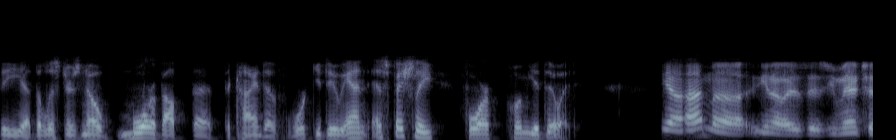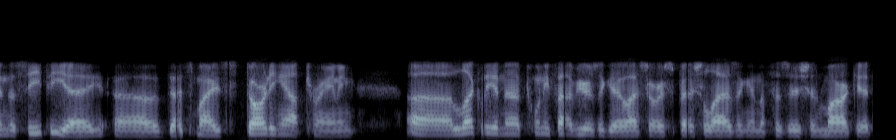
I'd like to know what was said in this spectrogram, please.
the uh, the listeners know more about the the kind of work you do, and especially for whom you do it. Yeah, I'm, uh, you know, as as you mentioned, the CPA. Uh, that's my starting out training. Uh, luckily enough, 25 years ago, I started specializing in the physician market,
